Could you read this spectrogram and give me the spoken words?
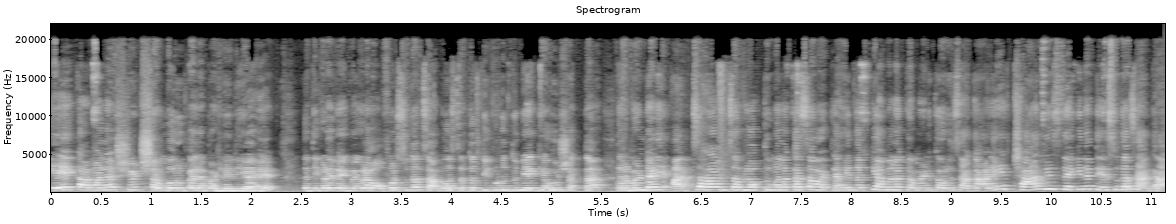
एक आम्हाला शीट शंभर रुपयाला पडलेली आहे. तर तिकडे वेगवेगळ्या ऑफर सुद्धा चालू असतात तर तिकडून तुम्ही एक घेऊ शकता. तर मंडळी आजचा हा आमचा ब्लॉग तुम्हाला कसा वाटला हे नक्की आम्हाला कमेंट करून सांगा आणि छान दिसते की नाही ते सुद्धा सांगा.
